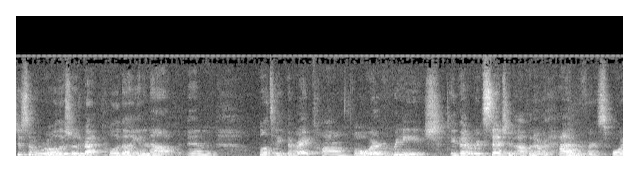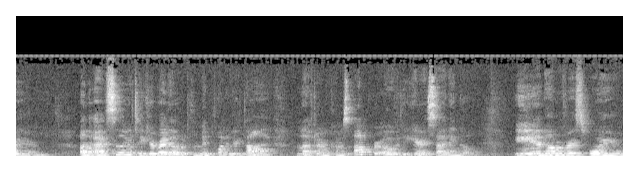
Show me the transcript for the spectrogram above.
just roll the shoulders back, pull the belly in and up, and we'll take the right palm forward, reach, take that extension up and over the head, reverse warrior. On the exhale, you'll take your right elbow to the midpoint of your thigh, left arm comes up or over the ear, side angle. Inhale, reverse warrior,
